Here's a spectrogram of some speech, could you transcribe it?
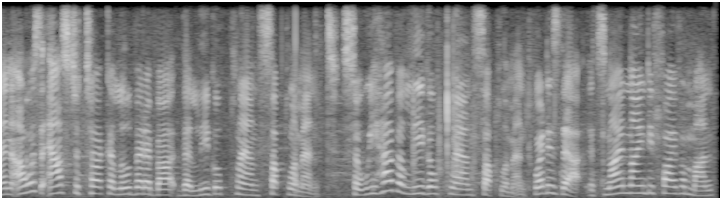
and I was asked to talk a little bit about the legal plan supplement. So we have a legal plan supplement. What is that? It's $9.95 a month.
